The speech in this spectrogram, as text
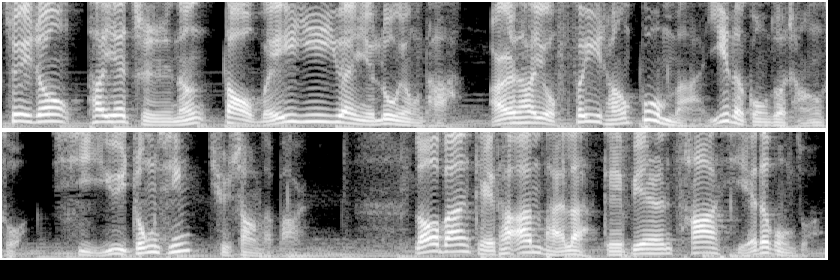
最终，他也只能到唯一愿意录用他。而他又非常不满意的工作场所——洗浴中心去上了班，老板给他安排了给别人擦鞋的工作。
